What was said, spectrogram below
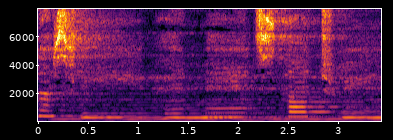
Asleep amidst the trees?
